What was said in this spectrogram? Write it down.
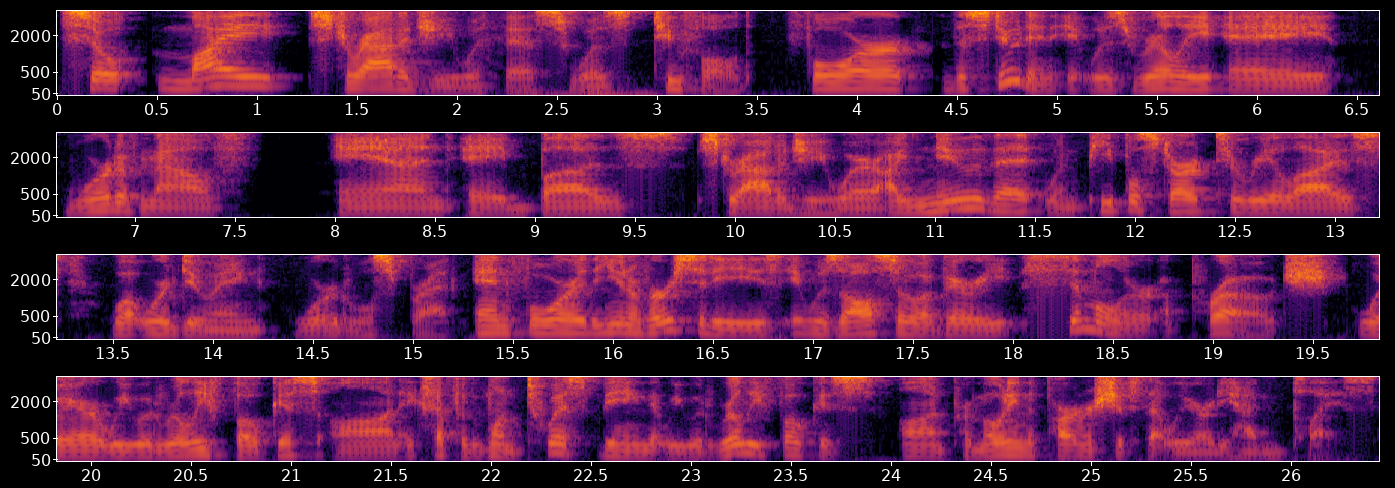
So my strategy with this was twofold. For the student, it was really a word of mouth and a buzz strategy where I knew that when people start to realize what we're doing, word will spread. And for the universities, it was also a very similar approach where we would really focus on, except for the one twist being that we would really focus on promoting the partnerships that we already had in place.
